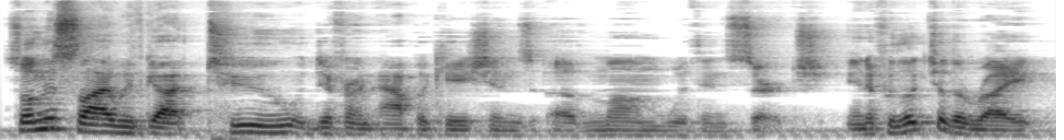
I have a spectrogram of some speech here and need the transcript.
So on this slide, we've got two different applications of MUM within search. And if we look to the right,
